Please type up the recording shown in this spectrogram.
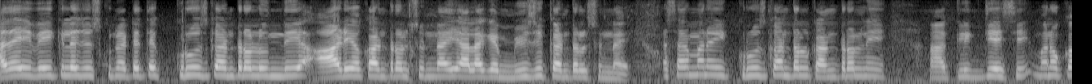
అదే ఈ వెహికల్లో చూసుకున్నట్టయితే క్రూజ్ కంట్రోల్ ఉంది ఆడియో కంట్రోల్స్ ఉన్నాయి అలాగే మ్యూజిక్ కంట్రోల్స్ ఉన్నాయి. ఒకసారి మనం ఈ క్రూజ్ కంట్రోల్ కంట్రోల్ని క్లిక్ చేసి మనం ఒక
